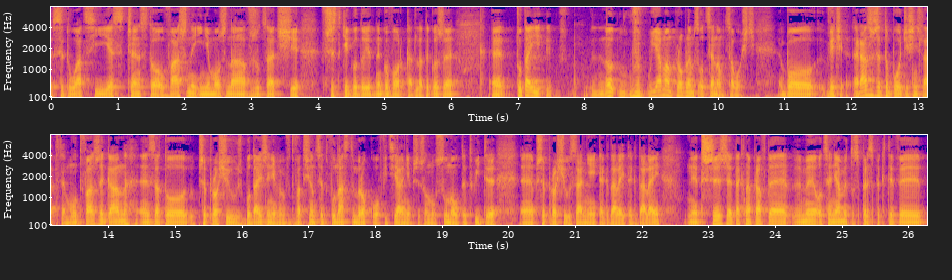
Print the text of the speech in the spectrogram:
e, sytuacji jest często ważny i nie można wrzucać wszystkiego do jednego worka, dlatego że e, tutaj no, ja mam problem z oceną całości, bo wiecie, raz, że to było 10 lat temu, dwa, że Gan e, za to przeprosił już bodajże, nie wiem, w 2012 roku oficjalnie, przecież on usunął te tweety, przeprosił za nie i tak dalej, i tak dalej. Trzy, że tak naprawdę my oceniamy to z perspektywy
